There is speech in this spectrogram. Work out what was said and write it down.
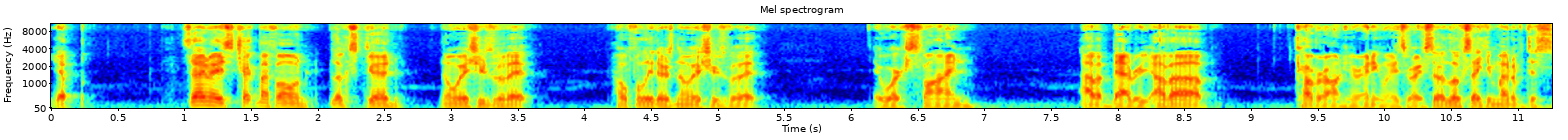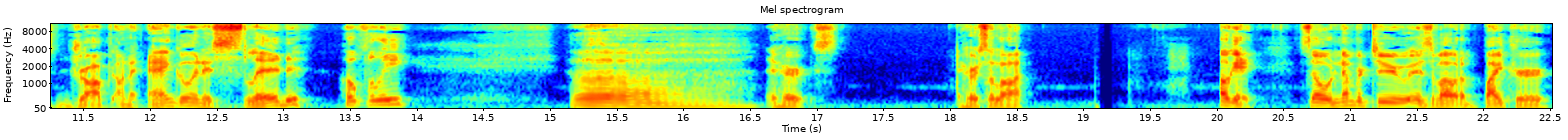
Yep. So, anyways, check my phone. It looks good. No issues with it. Hopefully, there's no issues with it. It works fine. I have a battery. I have a cover on here, anyways, right? So it looks like it might have just dropped on an angle and it slid. Hopefully. Uh, it hurts. It hurts a lot. Okay, so number two is about a biker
